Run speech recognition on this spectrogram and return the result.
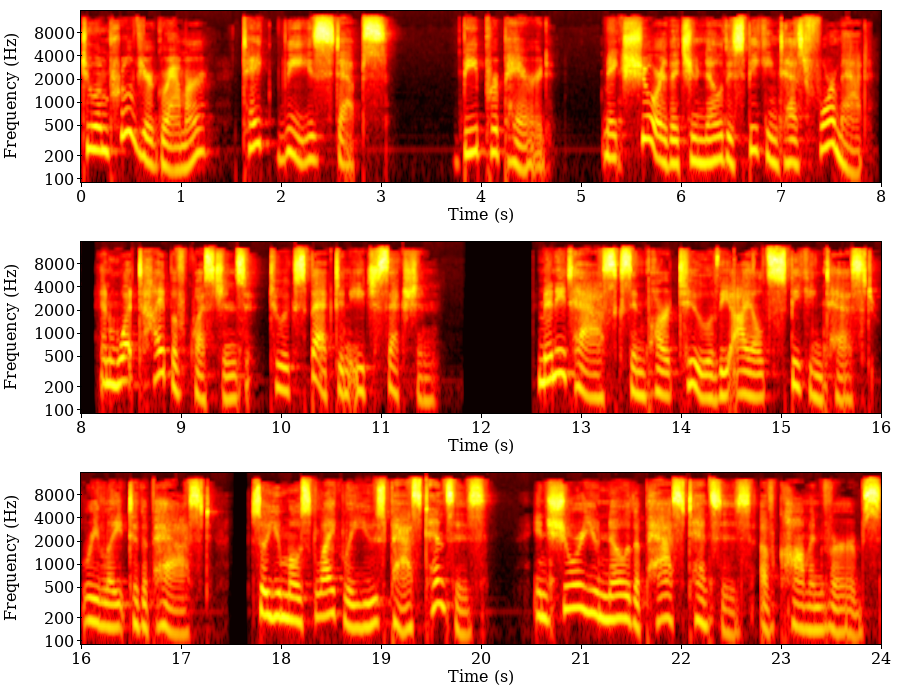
To improve your grammar, take these steps. Be prepared. Make sure that you know the speaking test format and what type of questions to expect in each section. Many tasks in Part 2 of the IELTS speaking test relate to the past, so you most likely use past tenses. Ensure you know the past tenses of common verbs.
